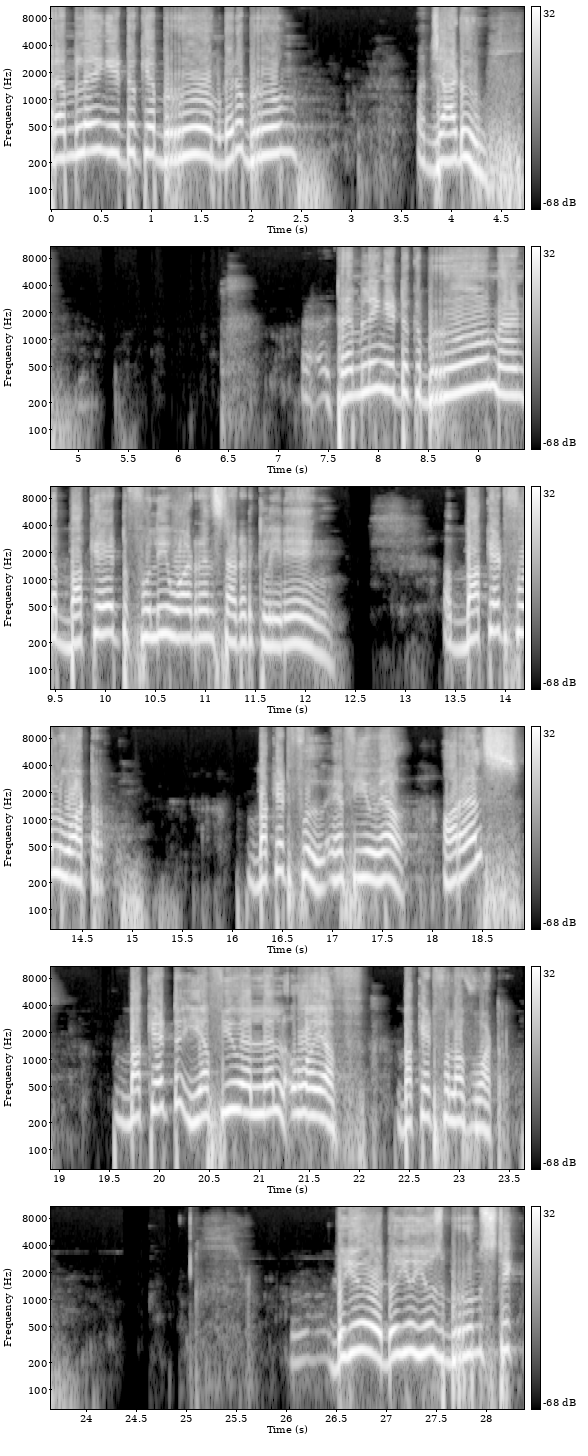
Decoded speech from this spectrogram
Trembling he took a broom. Do you know broom? A jadu. Trembling he took a broom and a bucket fully water and started cleaning. A bucket full water. Bucket full f-u-l or else bucket f-u-l-l-o-f bucket full of water. Do you do you use broomstick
